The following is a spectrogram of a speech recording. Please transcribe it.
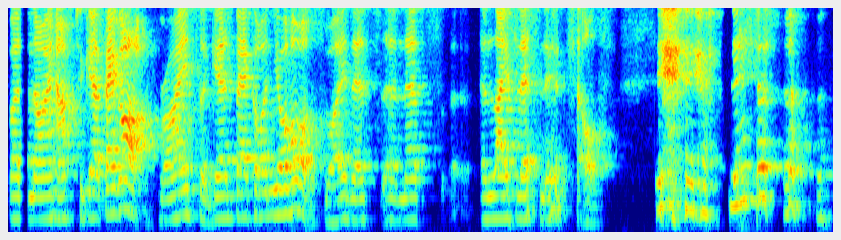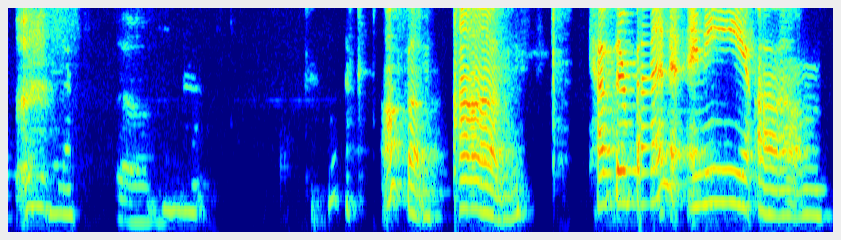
but now I have to get back on, right? So get back on your horse, right? That's and that's a life lesson in itself. um, awesome. Um, have there been any um,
